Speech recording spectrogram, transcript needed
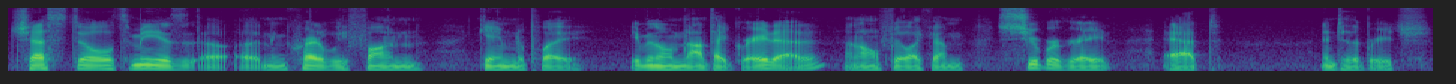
chess still to me is a, an incredibly fun game to play. Even though i'm not that great at it and i don't feel like i'm super great at into the breach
